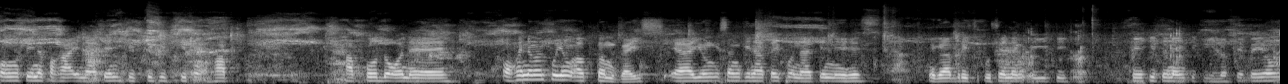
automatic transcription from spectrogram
pang pinapakain natin. 50-50 po. Half, half po doon eh. Okay naman po yung outcome guys. Eh, yung isang kinatay po natin is nag-average po siya ng 80, 80 to 90 kilos. Ito yung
